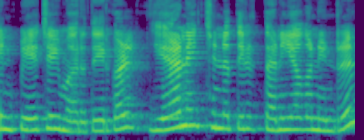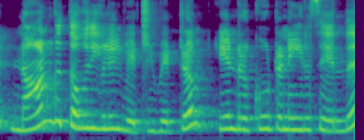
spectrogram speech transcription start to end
என் பேச்சை மறுத்தீர்கள். ஏனை சின்னத்தில் தனியாக நின்று நான்கு தொகுதிகளில் வெற்றி பெற்றோம் என்று கூட்டணியில் சேர்ந்து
